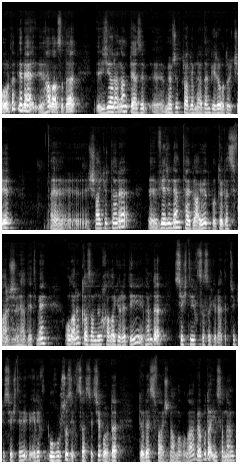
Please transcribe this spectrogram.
Orada belə hal-hazırda yaranan bəzi e, mövcud problemlərdən biri odur ki, e, şagirdlərə e, verilən təqaüd bu dövlət sifarişini əldə etmək onların qazandığı xala görə deyil, həm də seçdiyi ixtisasa görədir. Çünki seçdiyi uğursuz ixtisas seçib orada dövlət sifarişini almaq olar və bu da insanların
